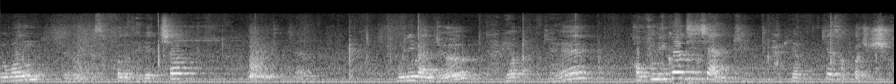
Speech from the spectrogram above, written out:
요거는 이렇게 섞어도 되겠죠? 자, 무늬 반죽 가볍게 거품이 꺼지지 않게 가볍게 섞어주시고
